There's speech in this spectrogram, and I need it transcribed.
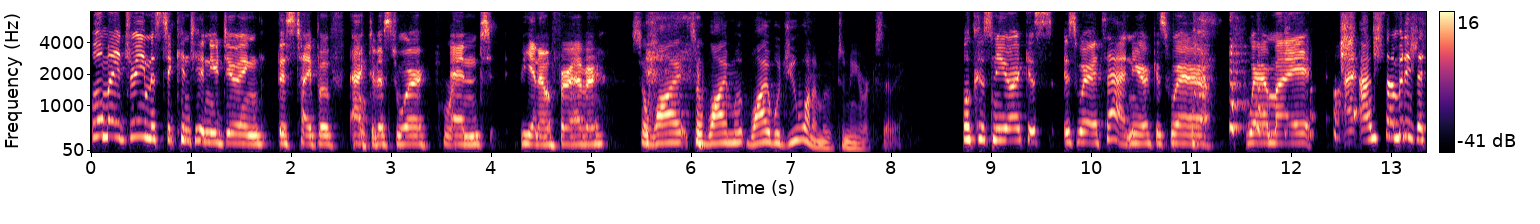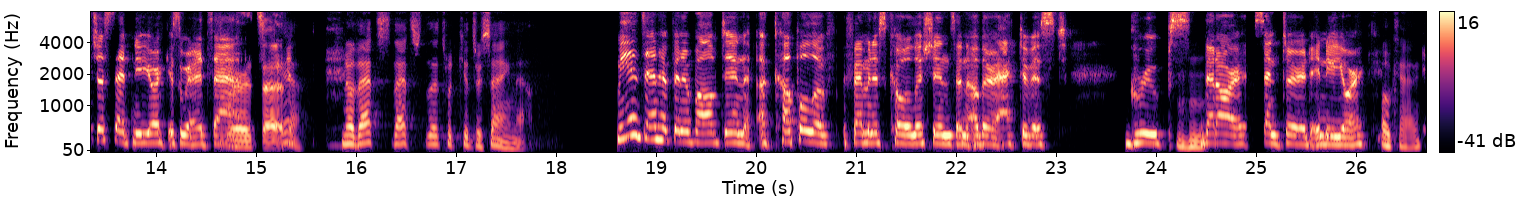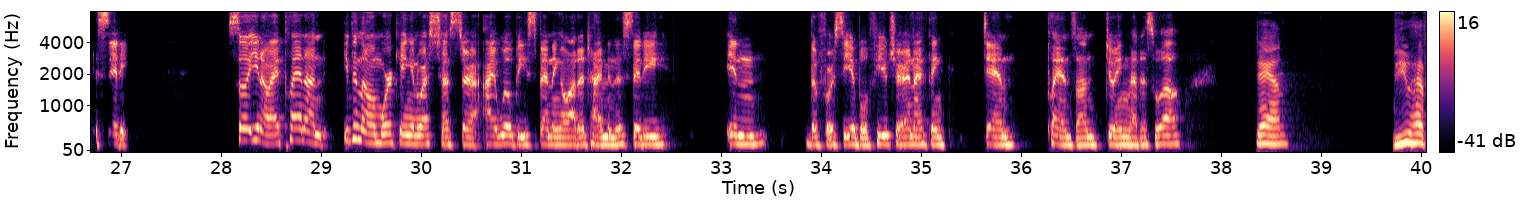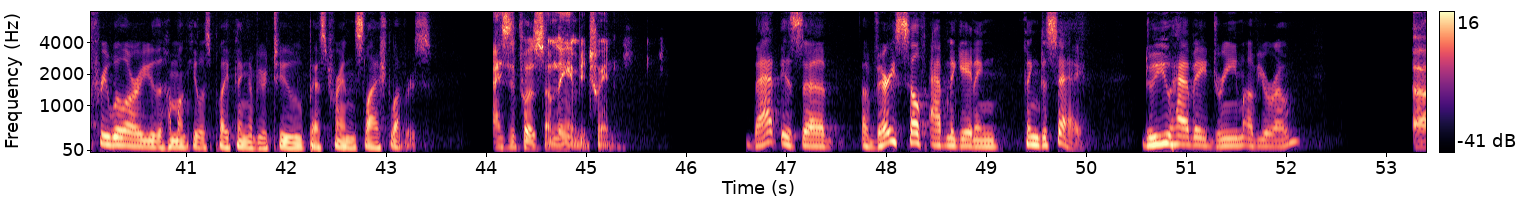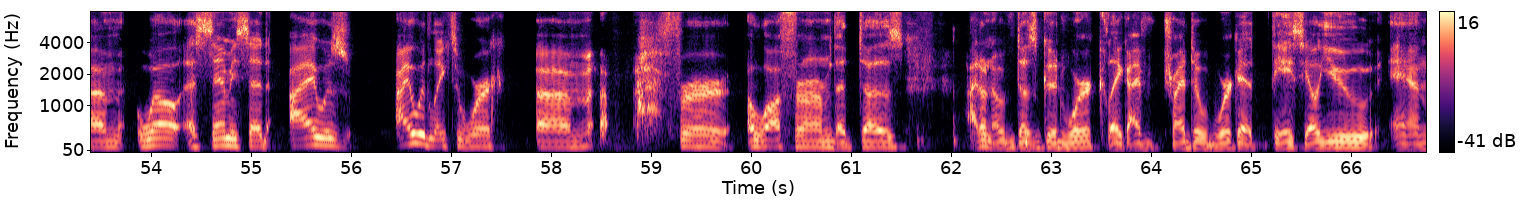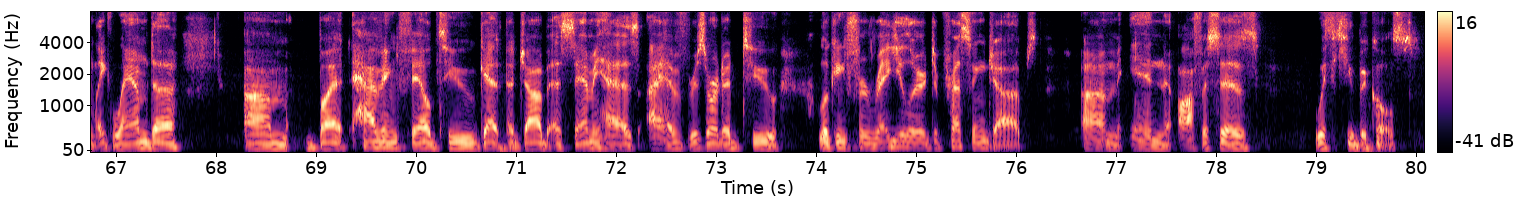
Well, my dream is to continue doing this type of activist work and you know forever. So why so why why would you want to move to New York City? Well, because New York is is where it's at. New York is where where my I, I'm somebody that just said New York is where it's at. Where it's at. Yeah. No, that's that's that's what kids are saying now. Me and Dan have been involved in a couple of feminist coalitions and other activist groups mm-hmm. that are centered in New York Okay. City. So, you know, I plan on, even though I'm working in Westchester, I will be spending a lot of time in the city in the foreseeable future. And I think Dan plans on doing that as well. Dan, do you have free will or are you the homunculus plaything of your two best friends slash lovers? I suppose something in between. That is a, a very self abnegating thing to say. Do you have a dream of your own? Um, well, as Sammy said, I was I would like to work um, for a law firm that does I don't know does good work. Like I've tried to work at the ACLU and like Lambda, um, but having failed to get a job as Sammy has, I have resorted to looking for regular depressing jobs um, in offices with cubicles.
